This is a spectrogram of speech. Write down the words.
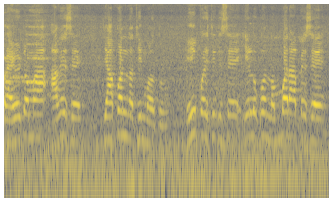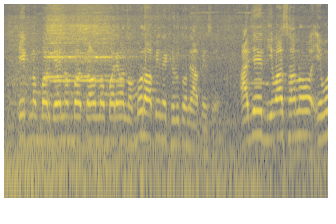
પ્રાઇવેટોમાં આવે છે, ત્યાં પણ નથી મળતું. એવી પરિસ્થિતિ છે, એ લોકો નંબર આપે છે, એક નંબર, બે નંબર, ત્રણ નંબર એવા નંબરો આપીને ખેડૂતોને આપે છે. આજે દિવાસાનો એવો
